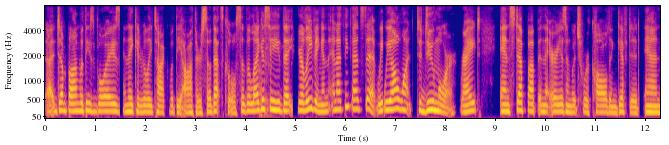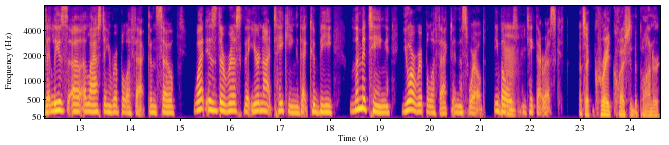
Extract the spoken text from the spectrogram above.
uh, jump on with these boys and they could really talk with the author. So that's cool. So the legacy that you're leaving, and, and I think that's it. We, we all want to do more, right? And step up in the areas in which we're called and gifted. And it leaves a, a lasting ripple effect. And so, what is the risk that you're not taking that could be limiting your ripple effect in this world? Be bold mm. and take that risk. That's a great question to ponder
